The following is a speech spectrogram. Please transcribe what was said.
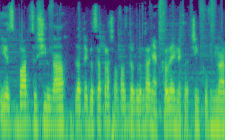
jest bardzo silna, dlatego zapraszam Was do oglądania kolejnych odcinków. Na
